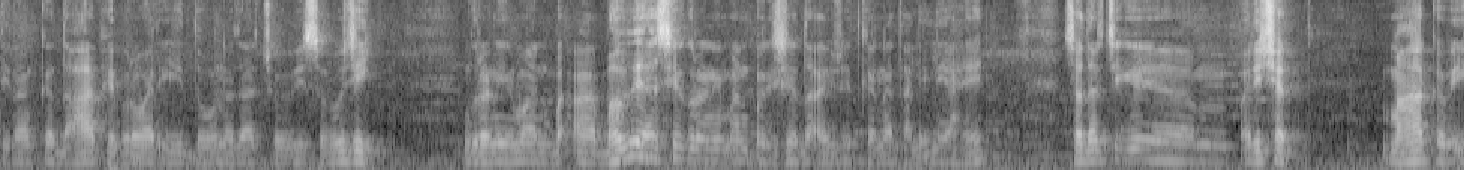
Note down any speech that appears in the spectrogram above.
दिनांक दहा फेब्रुवारी दोन हजार चोवीस रोजी गृहनिर्माण ब- भव्य अशी गृहनिर्माण परिषद आयोजित करण्यात आलेली आहे. सदरची परिषद महाकवी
